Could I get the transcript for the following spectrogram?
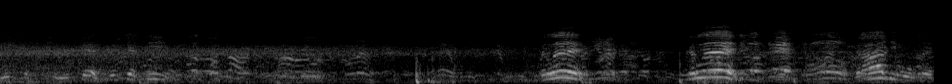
Miškec, Miškec, ti! Krle! Krle! Gradi mu bre,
